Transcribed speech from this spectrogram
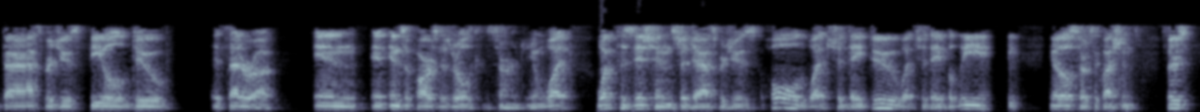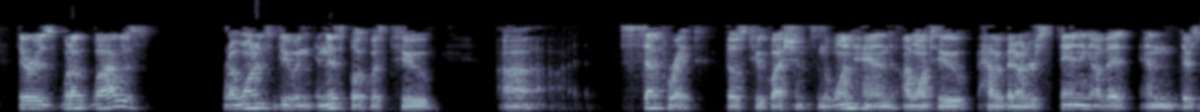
diaspora Jews feel, do, etc. In, in insofar as Israel is concerned? You know what what positions should diaspora Jews hold? What should they do? What should they believe? You know those sorts of questions. So there's there is what I, what I was what I wanted to do in, in this book was to uh, separate those two questions. On the one hand, I want to have a better understanding of it, and there's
